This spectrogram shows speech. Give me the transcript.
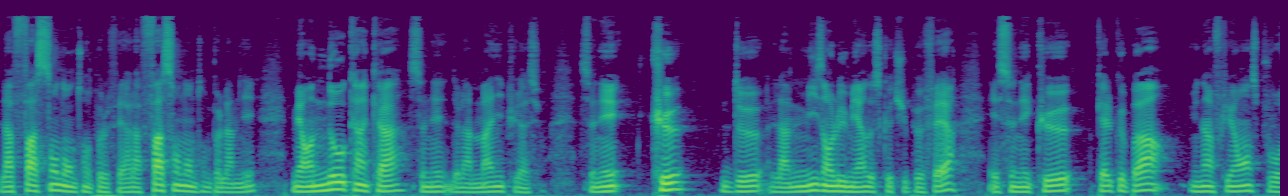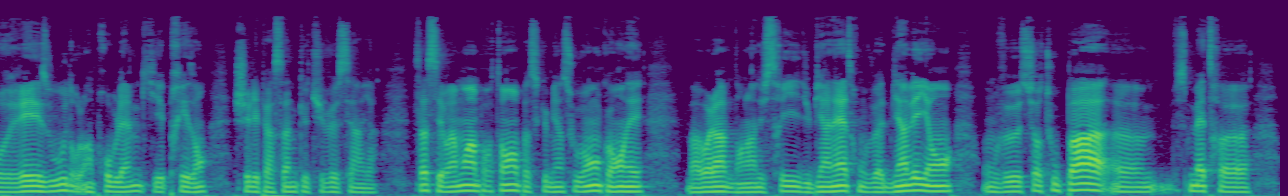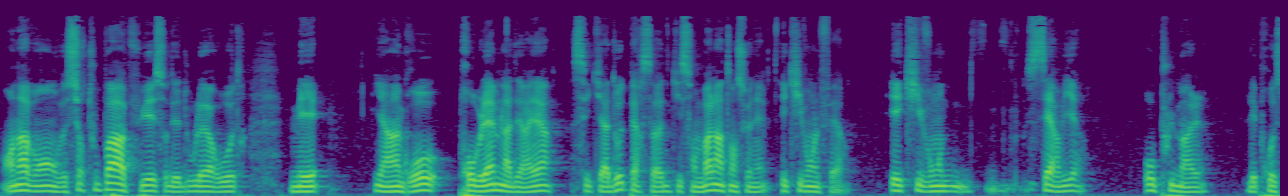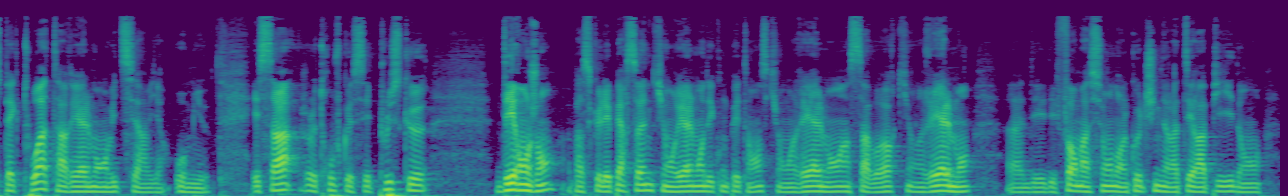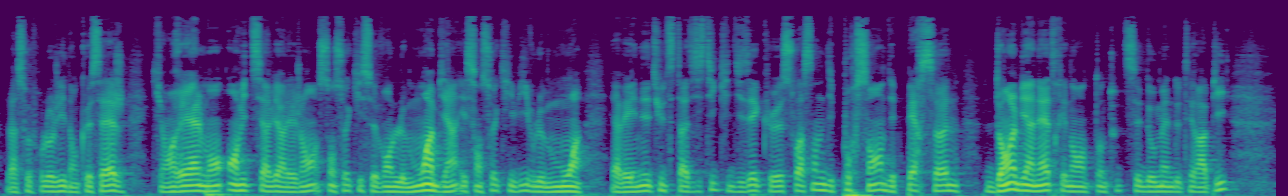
la façon dont on peut le faire, la façon dont on peut l'amener, mais en aucun cas ce n'est de la manipulation. Ce n'est que de la mise en lumière de ce que tu peux faire et ce n'est que quelque part une influence pour résoudre un problème qui est présent chez les personnes que tu veux servir. Ça, c'est vraiment important parce que bien souvent, quand on est bah voilà, dans l'industrie du bien-être, on veut être bienveillant, on veut surtout pas euh, se mettre euh, en avant, on veut surtout pas appuyer sur des douleurs ou autres. Mais il y a un gros problème là derrière, c'est qu'il y a d'autres personnes qui sont mal intentionnées et qui vont le faire et qui vont servir au plus mal les prospects toi, tu as réellement envie de servir au mieux. Et ça, je trouve que c'est plus que dérangeant parce que les personnes qui ont réellement des compétences, qui ont réellement un savoir, qui ont réellement euh, des, formations dans le coaching, dans la thérapie, dans la sophrologie, dans que sais-je, qui ont réellement envie de servir les gens, sont ceux qui se vendent le moins bien et sont ceux qui vivent le moins. Il y avait une étude statistique qui disait que 70% des personnes dans le bien-être et dans, tous ces domaines de thérapie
